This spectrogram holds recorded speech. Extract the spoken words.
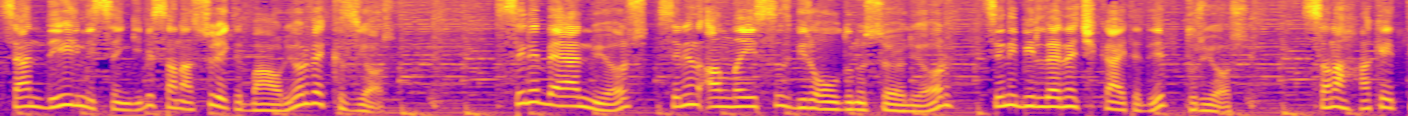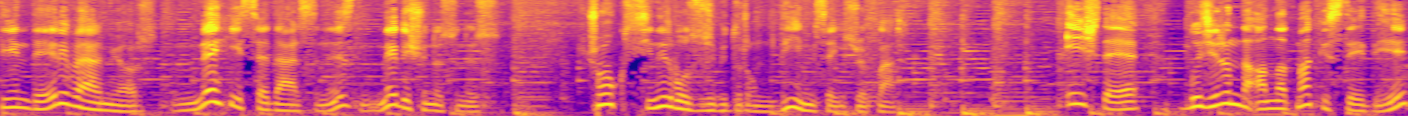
sen değil misin gibi sana sürekli bağırıyor ve kızıyor. Seni beğenmiyor, senin anlayışsız biri olduğunu söylüyor, seni birilerine şikayet edip duruyor. Sana hak ettiğin değeri vermiyor. Ne hissedersiniz, ne düşünürsünüz? Çok sinir bozucu bir durum değil mi sevgili çocuklar? İşte Bıcır'ın da anlatmak istediği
